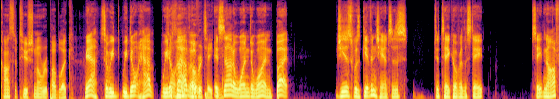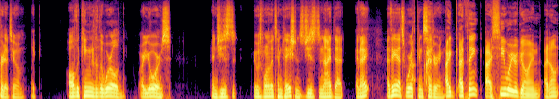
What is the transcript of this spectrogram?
constitutional republic. yeah. So we we don't have we So don't have an overtaking. It's not a one to one, but Jesus was given chances to take over the state. Satan offered it to him, like all the kingdoms of the world are yours, and Jesus. It was one of the temptations. Jesus denied that, and I I think that's worth considering. I I think I see where you're going. I don't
